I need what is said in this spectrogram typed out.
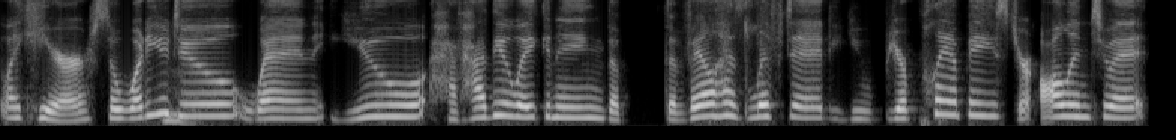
like here, so what do you mm-hmm. do when you have had the awakening, the the veil has lifted you you're plant-based you're all into it.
